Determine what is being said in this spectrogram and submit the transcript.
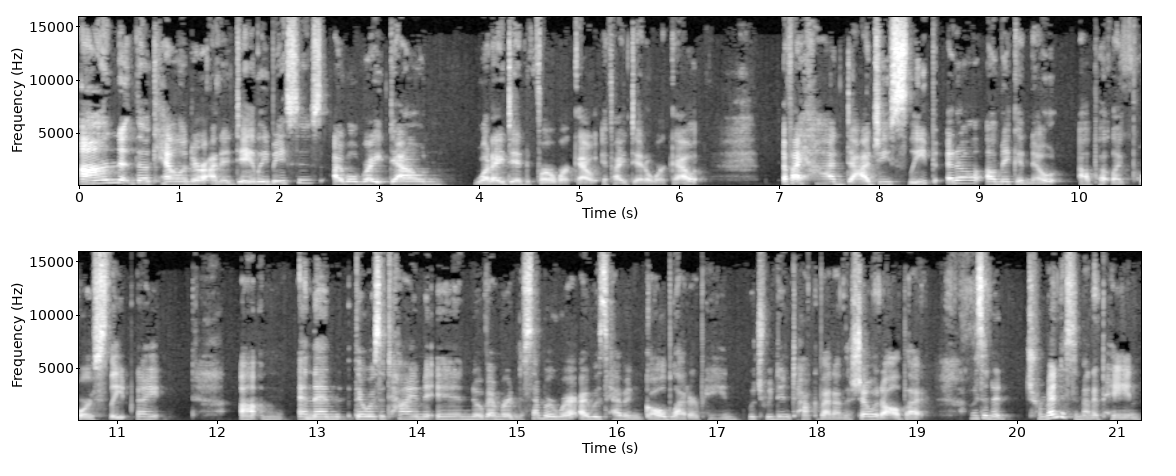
on the calendar on a daily basis, I will write down what I did for a workout if I did a workout. If I had dodgy sleep at all, I'll make a note. I'll put like poor sleep night. Um, and then there was a time in November and December where I was having gallbladder pain, which we didn't talk about on the show at all, but I was in a tremendous amount of pain.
